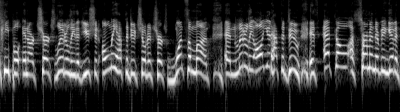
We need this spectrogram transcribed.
people in our church, literally, that you should only have to do children's church once a month. And literally, all you'd have to do is echo a sermon they're being given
